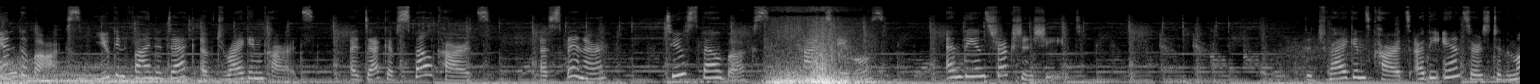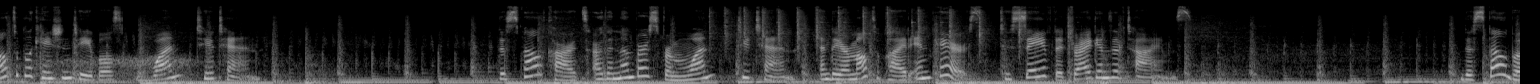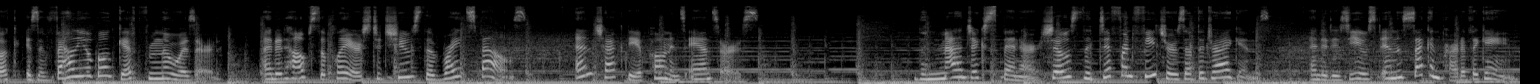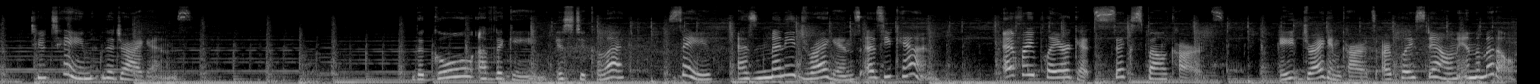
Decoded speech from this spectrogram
In the box, you can find a deck of dragon cards, a deck of spell cards, a spinner, two spell books, times tables, and the instruction sheet. The dragon's cards are the answers to the multiplication tables 1 to 10. The spell cards are the numbers from 1 to 10, and they are multiplied in pairs to save the Dragons of Times. The spellbook is a valuable gift from the wizard, and it helps the players to choose the right spells and check the opponent's answers. The magic spinner shows the different features of the dragons, and it is used in the second part of the game to tame the dragons. The goal of the game is to collect, save as many dragons as you can. Every player gets six spell cards. Eight dragon cards are placed down in the middle.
